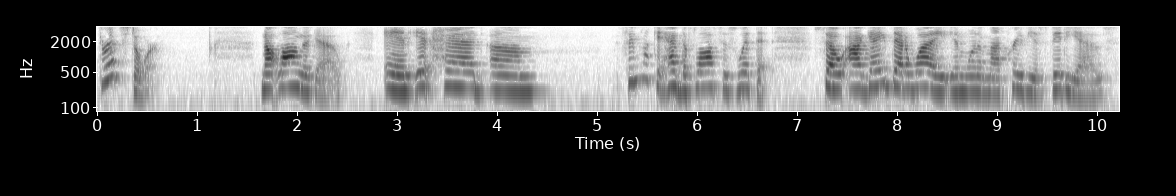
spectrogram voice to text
thrift store not long ago. And it had, um, it seemed like it had the flosses with it. So I gave that away in one of my previous videos.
